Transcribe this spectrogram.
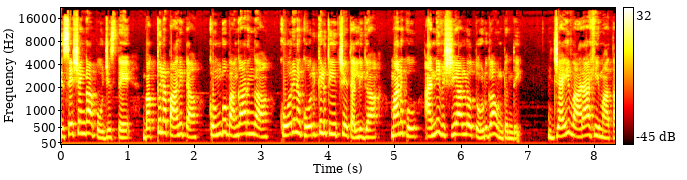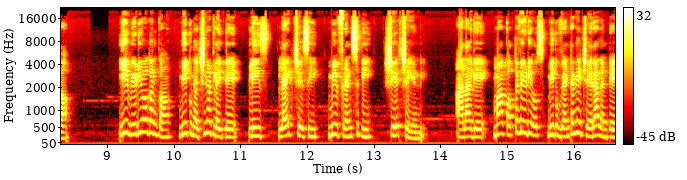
విశేషంగా పూజిస్తే భక్తుల పాలిట కొంగు బంగారంగా కోరిన కోరికలు తీర్చే తల్లిగా మనకు అన్ని విషయాల్లో తోడుగా ఉంటుంది. జై వారాహి మాత. ఈ వీడియో గనుక మీకు నచ్చినట్లయితే ప్లీజ్ లైక్ చేసి మీ ఫ్రెండ్స్కి షేర్ చేయండి. అలాగే మా కొత్త వీడియోస్ మీకు వెంటనే చేరాలంటే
